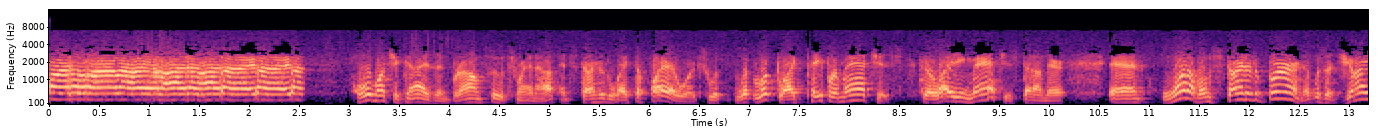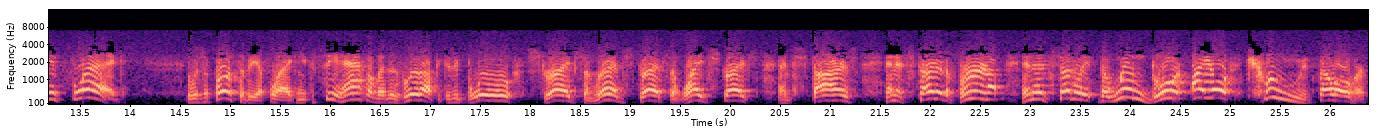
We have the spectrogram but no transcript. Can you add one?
United States. A whole bunch of guys in brown suits ran out and started to light the fireworks with what looked like paper matches. They're lighting matches down there. And one of them started to burn. It was a giant flag. It was supposed to be a flag, and you could see half of it is lit up. Could see blue stripes and red stripes and white stripes and stars, and it started to burn up, and then suddenly the wind blew it right over. Choom, it fell over.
